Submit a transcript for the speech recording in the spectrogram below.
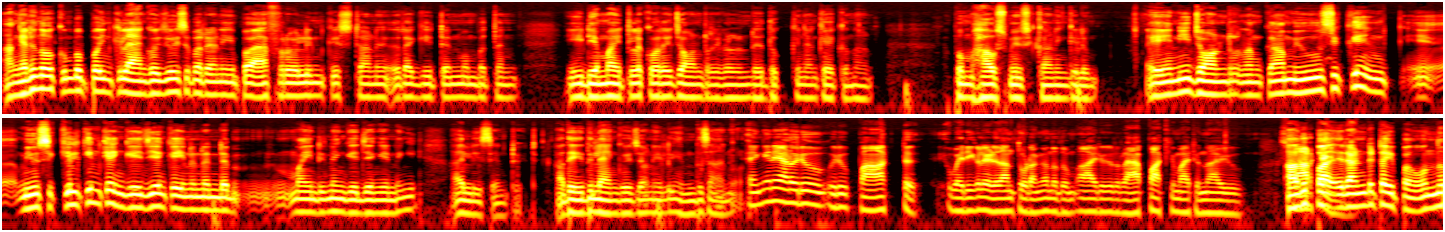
അങ്ങനെ നോക്കുമ്പോൾ ഇപ്പോൾ എനിക്ക് ലാംഗ്വേജ് വൈസ് പറയുകയാണെങ്കിൽ ഇപ്പോൾ ആഫ്രോയിൽ എനിക്ക് ഇഷ്ടമാണ് reggaeton moombahton E D M ആയിട്ടുള്ള കുറേ ജോണറുകളുണ്ട് ഇതൊക്കെ ഞാൻ കേൾക്കുന്നതാണ്. ഇപ്പം ഹൗസ് മ്യൂസിക് ആണെങ്കിലും എനി ജോണർ നമുക്ക് ആ മ്യൂസിക് മ്യൂസിക്കിലേക്ക് എനിക്ക് എൻഗേജ് ചെയ്യാൻ കഴിയുന്നുണ്ട് എന്റെ മൈൻഡിനെ എൻഗേജ് ചെയ്യാൻ കഴിയുന്നെങ്കിൽ ഐ ലിസൺ ടു ഇറ്റ് അത് ഏത് ലാംഗ്വേജ് ആണെങ്കിലും എന്ത് സാധനമാണ് എങ്ങനെയാണ് ഒരു ഒരു പാട്ട് വരികൾ എഴുതാൻ തുടങ്ങുന്നതും ആ ഒരു റാപ്പാക്കി മാറ്റുന്ന ആ ഒരു അത് രണ്ട് ടൈപ്പ് ആണ് രണ്ട് ടൈപ്പാണ് ഒന്ന്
